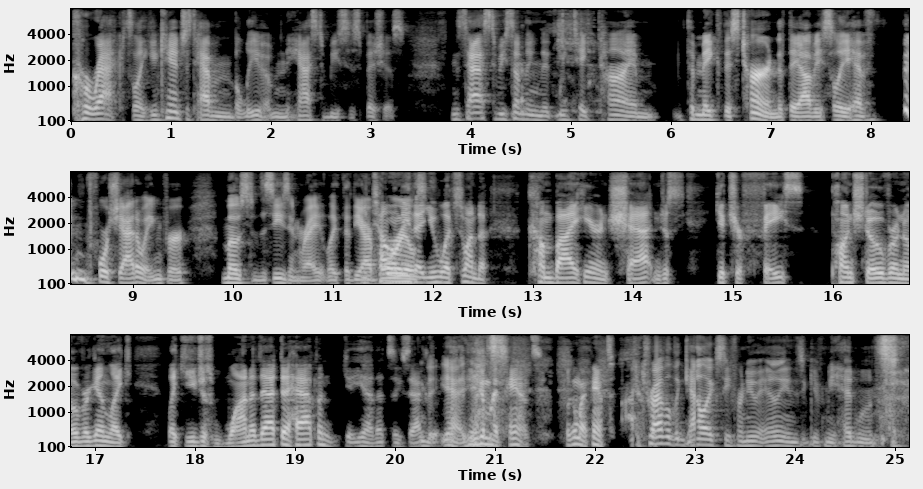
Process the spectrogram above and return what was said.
correct. Like you can't just have him believe him. He has to be suspicious. This has to be something that we take time to make this turn that they obviously have been foreshadowing for most of the season, right? Like that the You're telling me that you just wanted to come by here and chat and just get your face punched over and over again, like like you just wanted that to happen? Yeah, that's exactly. Yeah, Look at my pants. Look at my pants. I travel the galaxy for new aliens to give me head wounds.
